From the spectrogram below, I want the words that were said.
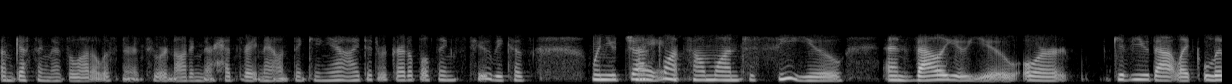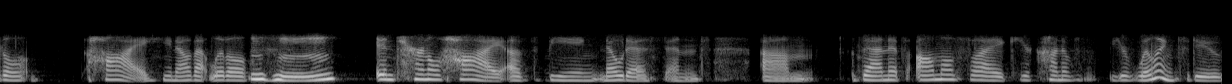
I'm guessing there's a lot of listeners who are nodding their heads right now and thinking, yeah, I did regrettable things too, because when you just right. want someone to see you and value you or give you that like little high, you know, that little mm-hmm internal high of being noticed and um then it's almost like you're kind of you're willing to do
